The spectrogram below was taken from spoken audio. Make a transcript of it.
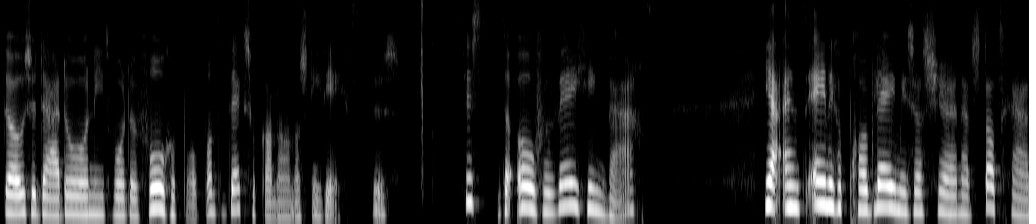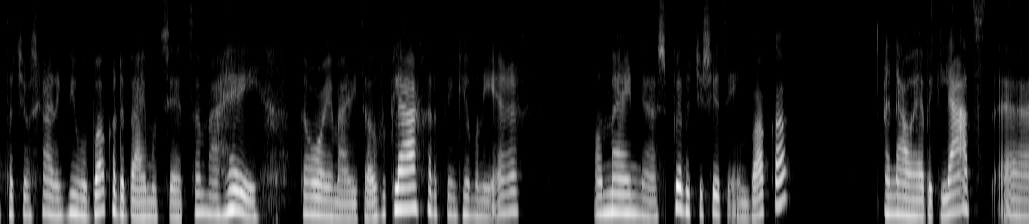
dozen daardoor niet worden volgepropt. Want de deksel kan anders niet dicht. Dus het is de overweging waard. Ja, en het enige probleem is als je naar de stad gaat, dat je waarschijnlijk nieuwe bakken erbij moet zetten. Maar hé, hey, daar hoor je mij niet over klagen. Dat vind ik helemaal niet erg. Want mijn uh, spulletjes zitten in bakken. En nou heb ik laatst uh,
